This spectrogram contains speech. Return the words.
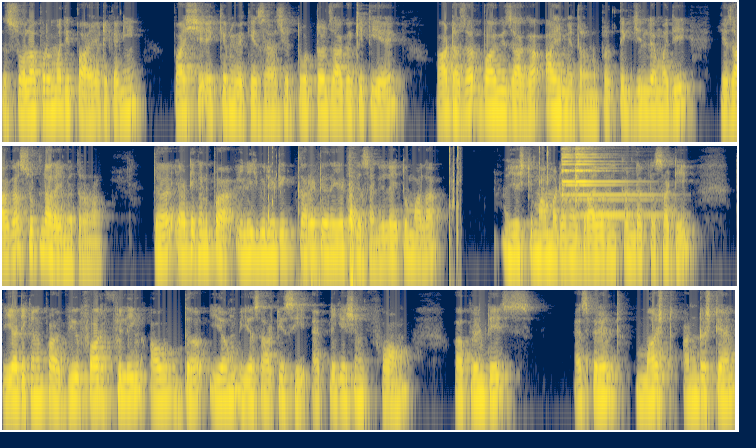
तर सोलापूरमध्ये पहा या ठिकाणी पाचशे एक्क्याण्णव वॅकेन्सी असे टोटल जागा किती आहे? आठ हजार बावीस जागा आहे मित्रांनो. प्रत्येक जिल्ह्यामध्ये या जागा सुटणार आहे मित्रांनो. तर या ठिकाणी पहा एलिजिबिलिटी क्रायटेरिया या ठिकाणी सांगलेलं आहे तुम्हाला. एस टी महामंडळ ड्रायव्हर आणि कंडक्टरसाठी तर या ठिकाणी पहा view for filling out the M S R T C application form apprentice aspirant must understand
